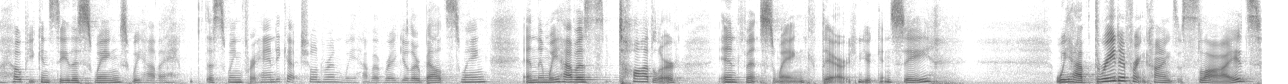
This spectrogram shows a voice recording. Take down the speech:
I hope you can see the swings. We have a, a swing for handicapped children, we have a regular belt swing, and then we have a toddler infant swing there, you can see. We have three different kinds of slides.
